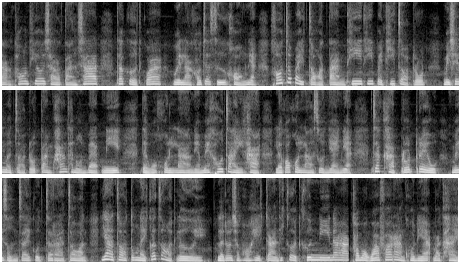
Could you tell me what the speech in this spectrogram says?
นักท่องเที่ยวชาวต่างชาติ ถ้าเกิดว่าเวลาเขาจะซื้อของเนี่ยเขาจะไปจอดตามที่ที่ไปที่จอดรถ ไม่ใช่มาจอดรถตามข้างถนนแบบนี้ แต่ว่าคนลาวเนี่ยไม่เข้าใจค่ะ แล้วก็คนลาวส่วนใหญ่เนี่ยจะขับรถเร็วไม่สนใจกฎจราจร อย่าจอดตรงไหนก็จอดเลย และโดยเฉพาะเหตุการณ์ที่เกิดขึ้นนี้นะคะ เขาบอกว่าฝรั่งคนนี้มาถ่าย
